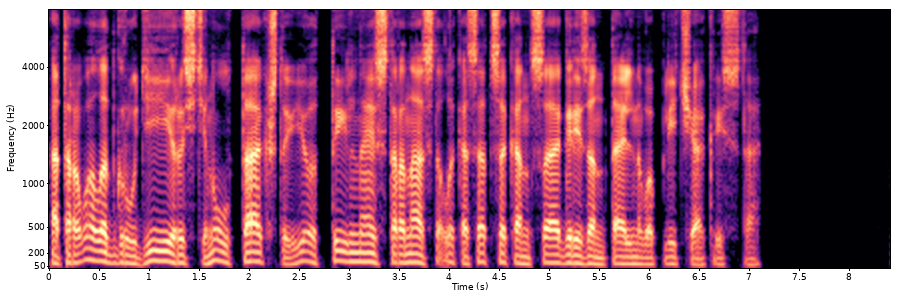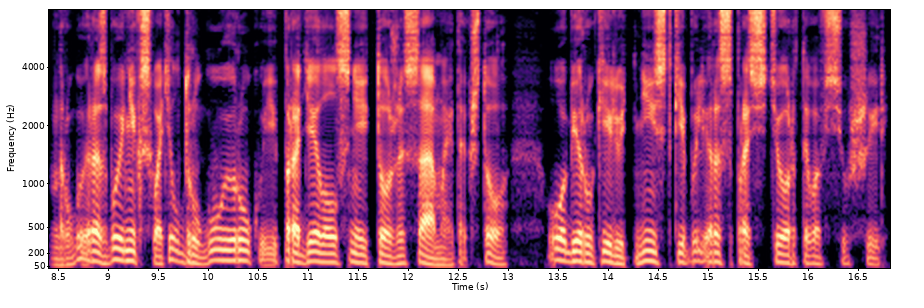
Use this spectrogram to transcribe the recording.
оторвал от груди и растянул так, что ее тыльная сторона стала касаться конца горизонтального плеча креста. Другой разбойник схватил другую руку и проделал с ней то же самое, так что обе руки лютнистки были распростерты во всю ширь.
